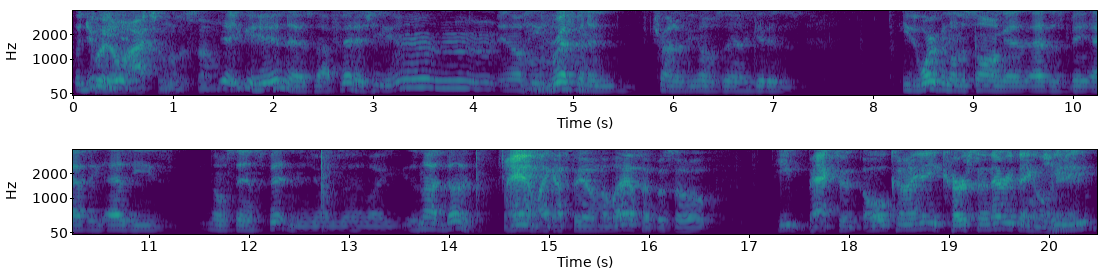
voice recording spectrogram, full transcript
But you put it can on hear- iTunes or something. Yeah, you can hear in there it's not finished. He, mm, mm, you know, he's riffing and trying to, you know what I'm saying, get his. He's working on the song as as it's being as he as he's, you know what I'm saying, spitting. You know what I'm saying? Like it's not done. And like I said on the last episode, he back to old Kanye cursing everything on GD. it.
